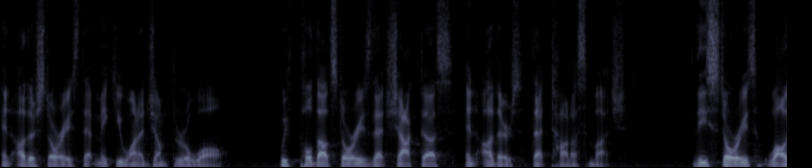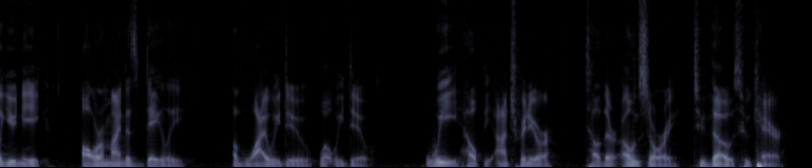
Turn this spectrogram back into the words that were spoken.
and other stories that make you want to jump through a wall. We've pulled out stories that shocked us and others that taught us much. These stories, while unique, all remind us daily of why we do what we do. We help the entrepreneur tell their own story to those who care.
